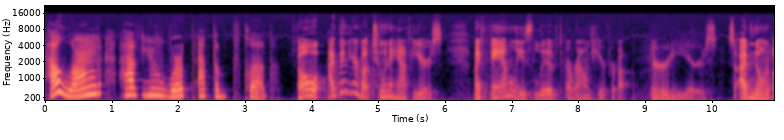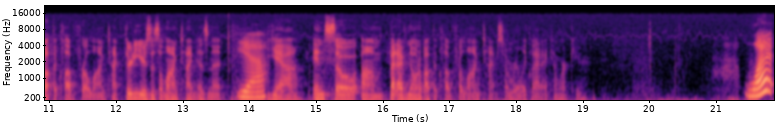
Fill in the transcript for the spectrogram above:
How long have you worked at the club? Oh, I've been here about two and a half years. My family's lived around here for about 30 years. So I've known about the club for a long time. 30 years is a long time, isn't it? Yeah. Yeah. And so, um, but I've known about the club for a long time. So I'm really glad I can work here. What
